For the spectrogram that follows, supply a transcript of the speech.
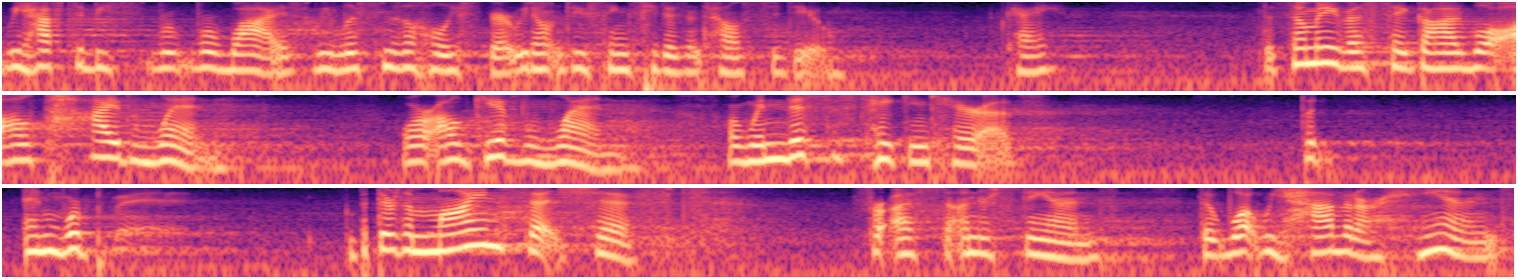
we have to be, we're, wise. We listen to the Holy Spirit. We don't do things He doesn't tell us to do. Okay? But so many of us say, God, well, I'll tithe when, or I'll give when, or when this is taken care of. But, and we're, but there's a mindset shift for us to understand that what we have in our hand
